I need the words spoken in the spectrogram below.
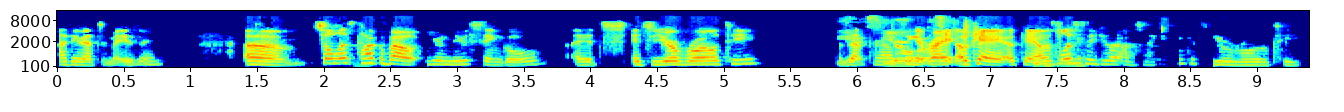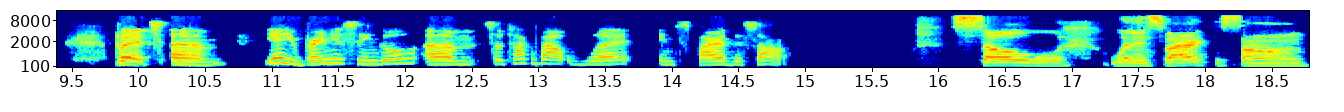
I think that's amazing. Um, so let's talk about your new single. It's it's your royalty. Is yes, that pronouncing it right? Okay, okay. Mm-hmm. I was mm-hmm. listening to it. I was like, I think it's your royalty. But um, yeah, your brand new single. Um, so talk about what inspired the song. So what inspired the song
